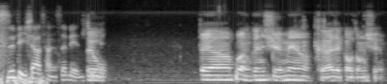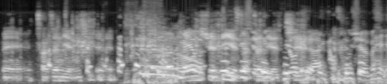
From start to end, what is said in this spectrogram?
私底下产生连接。对啊，不然跟学妹啊，可爱的高中学妹产生连结，没有学弟也产生连结，可爱高中学妹，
